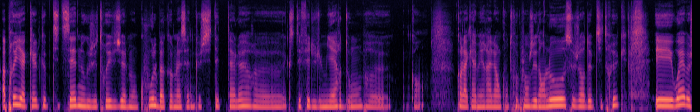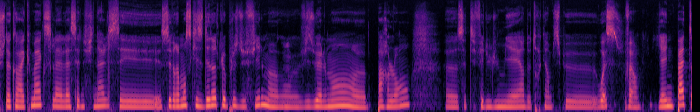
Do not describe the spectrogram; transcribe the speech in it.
Après, il y a quelques petites scènes que j'ai trouvé visuellement cool, bah, comme la scène que je citais tout à l'heure, euh, avec cet effet de lumière, d'ombre, euh, quand, quand la caméra elle est en contre-plongée dans l'eau, ce genre de petits trucs. Et ouais, bah, je suis d'accord avec Max, la, la scène finale, c'est c'est vraiment ce qui se dénote le plus du film, euh, visuellement, euh, parlant. Euh, cet effet de lumière, de trucs un petit peu. Ouais, c'est- enfin, il y a une patte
